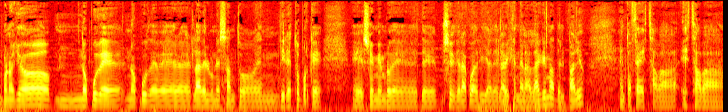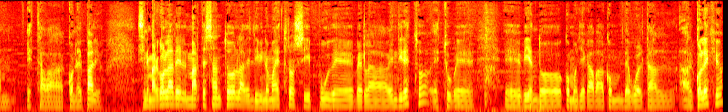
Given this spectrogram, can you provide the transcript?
Bueno, yo mm, no pude no pude ver la del lunes santo en directo porque eh, soy miembro de, de- soy de la cuadrilla de la Virgen de las Lágrimas del Palio, entonces estaba estaba estaba con el Palio. Sin embargo, la del martes santo, la del Divino Maestro, sí pude verla en directo. Estuve eh, viendo cómo llegaba de vuelta al, colegio.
